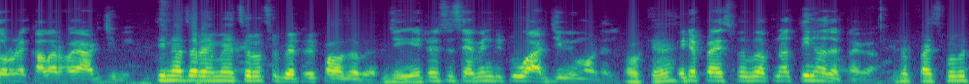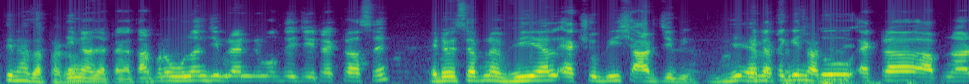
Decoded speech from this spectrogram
ধরনের কালার হয় আট জিবি তিন হাজার এর হচ্ছে ব্যাটারি পাওয়া যাবে। জি এটা হচ্ছে সেভেন্টি টু আট জিবি মডেল ওকে এটা প্রাইস পড়বে আপনার তিন হাজার টাকা। এটা প্রাইস পড়বে তিন হাজার টাকা। তিন হাজার টাকা। তারপরে উলানজি ব্র্যান্ডের মধ্যে যেটা একটা আছে এটা হচ্ছে আপনার ভিএল একশো বিশ আট জিবি এটাতে কিন্তু একটা আপনার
